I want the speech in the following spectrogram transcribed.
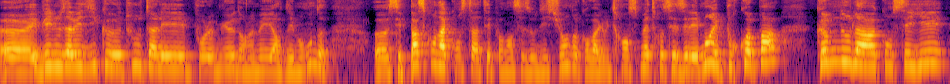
Euh, eh bien, il nous avait dit que tout allait pour le mieux dans le meilleur des mondes. Euh, c'est pas ce qu'on a constaté pendant ces auditions, donc on va lui transmettre ces éléments. Et pourquoi pas, comme nous l'a conseillé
